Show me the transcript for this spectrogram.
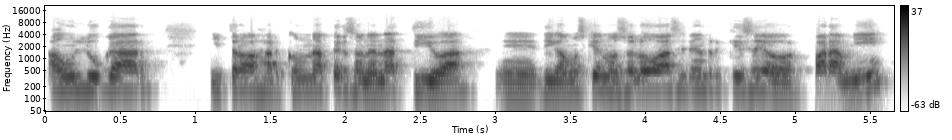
a un lugar y trabajar con una persona nativa, digamos que no solo va a ser enriquecedor para mí,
